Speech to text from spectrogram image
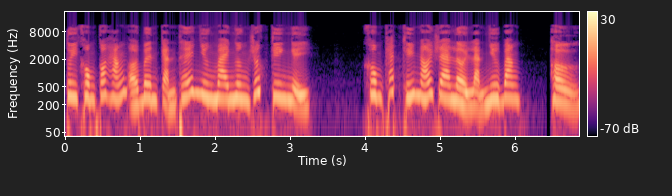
Tuy không có hắn ở bên cạnh thế nhưng Mai Ngưng rất kiên nghị. Không khách khí nói ra lời lạnh như băng. Hừ.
